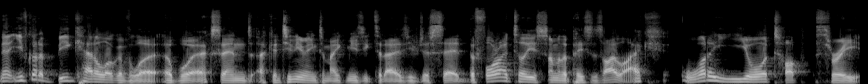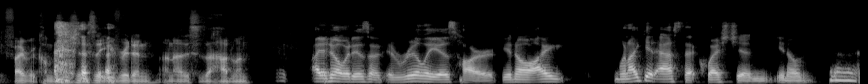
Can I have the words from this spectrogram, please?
Now, you've got a big catalogue of, of works and are continuing to make music today, as you've just said. Before I tell you some of the pieces I like, what are your top three favourite compositions that you've written? I know this is a hard one. I know it is. A, it really is hard. You know, I when I get asked that question, you know, uh,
